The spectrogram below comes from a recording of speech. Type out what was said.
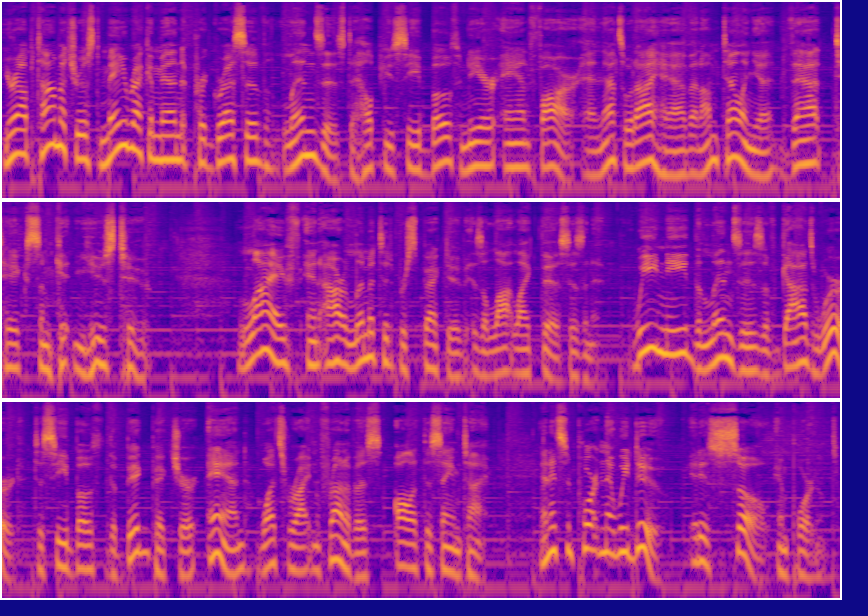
Your optometrist may recommend progressive lenses to help you see both near and far, and that's what I have, and I'm telling you, that takes some getting used to. Life, in our limited perspective, is a lot like this, isn't it? We need the lenses of God's Word to see both the big picture and what's right in front of us all at the same time. And it's important that we do. It is so important.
